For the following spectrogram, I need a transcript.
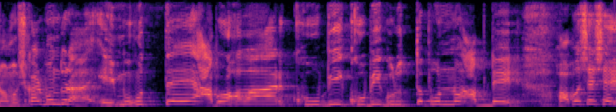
নমস্কার বন্ধুরা, এই মুহূর্তে আবহাওয়ার খুবই খুবই গুরুত্বপূর্ণ আপডেট। অবশেষে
